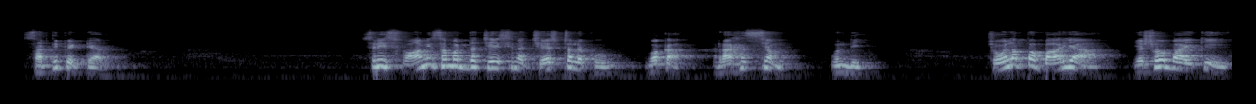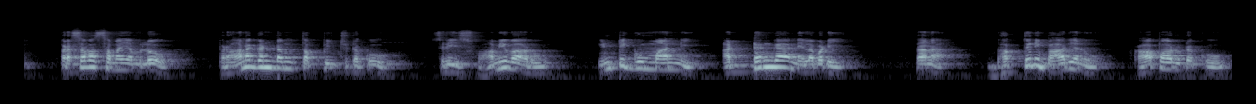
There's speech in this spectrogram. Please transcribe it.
సర్దిపెట్టారు శ్రీ స్వామి సమర్థ చేసిన చేష్టలకు ఒక రహస్యం ఉంది. చోలప్ప భార్య యశోబాయికి ప్రసవ సమయంలో ప్రాణగండం తప్పించుటకు శ్రీ స్వామివారు ఇంటి గుమ్మాన్ని అడ్డంగా నిలబడి తన భక్తుని భార్యను కాపాడుటకు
